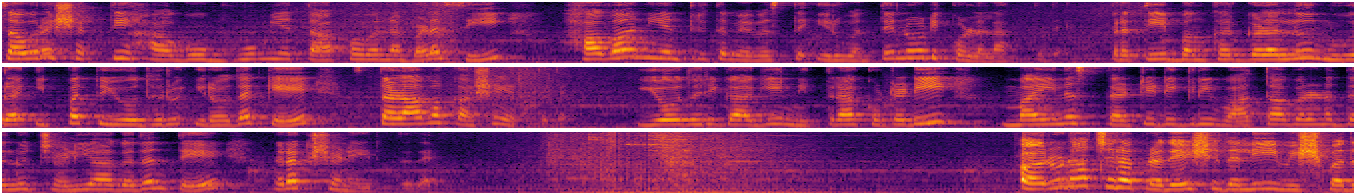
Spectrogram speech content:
ಸೌರಶಕ್ತಿ ಹಾಗೂ ಭೂಮಿಯ ತಾಪವನ್ನು ಬಳಸಿ ಹವಾನಿಯಂತ್ರಿತ ವ್ಯವಸ್ಥೆ ಇರುವಂತೆ ನೋಡಿಕೊಳ್ಳಲಾಗ್ತದೆ. ಪ್ರತಿ ಬಂಕರ್ಗಳಲ್ಲೂ ನೂರ ಇಪ್ಪತ್ತು ಯೋಧರು ಇರೋದಕ್ಕೆ ಸ್ಥಳಾವಕಾಶ ಇರ್ತದೆ. ಯೋಧರಿಗಾಗಿ ನಿತ್ರಾ ಕೊಠಡಿ, ಮೈನಸ್ ತರ್ಟಿ ಡಿಗ್ರಿ ವಾತಾವರಣದಲ್ಲೂ ಚಳಿಯಾಗದಂತೆ ರಕ್ಷಣೆ ಇರ್ತದೆ. ಅರುಣಾಚಲ ಪ್ರದೇಶದಲ್ಲಿ ವಿಶ್ವದ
